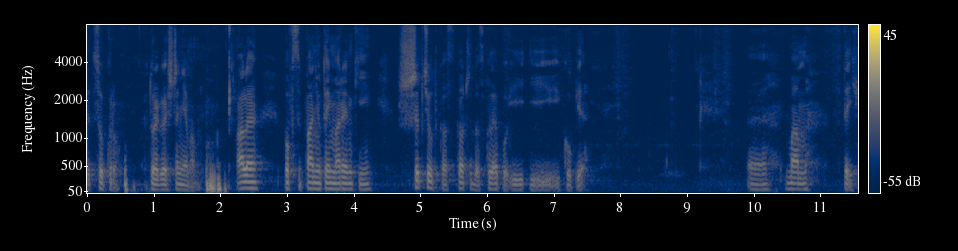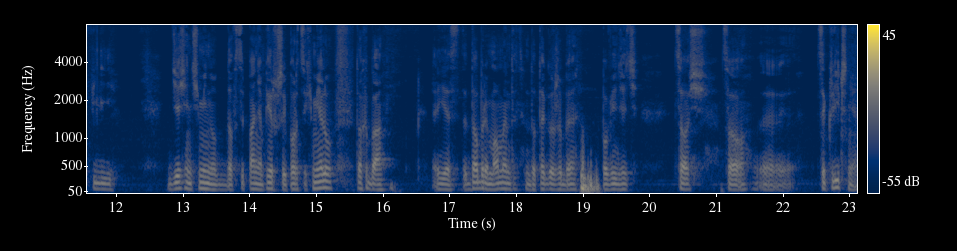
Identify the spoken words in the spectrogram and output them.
y, cukru, którego jeszcze nie mam. Ale po wsypaniu tej marynki szybciutko skoczy do sklepu i, i kupię. Y, mam w tej chwili 10 minut do wsypania pierwszej porcji chmielu. To chyba jest dobry moment do tego, żeby powiedzieć coś, co y, cyklicznie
